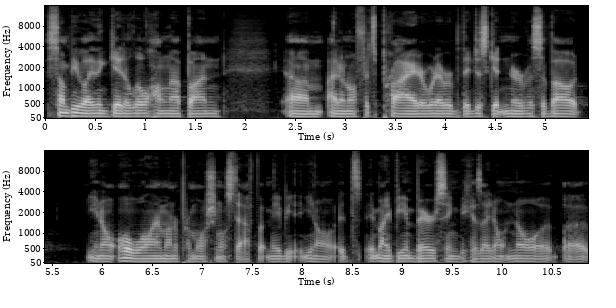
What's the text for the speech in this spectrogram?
some people i think get a little hung up on um, i don't know if it's pride or whatever but they just get nervous about you know oh well i'm on a promotional staff but maybe you know it's it might be embarrassing because i don't know a, a,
